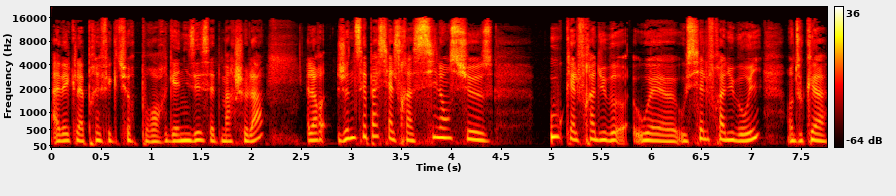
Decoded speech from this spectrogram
avec la préfecture pour organiser cette marche-là. Alors, je ne sais pas si elle sera silencieuse ou qu'elle fera du ou si elle fera du bruit. En tout cas,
